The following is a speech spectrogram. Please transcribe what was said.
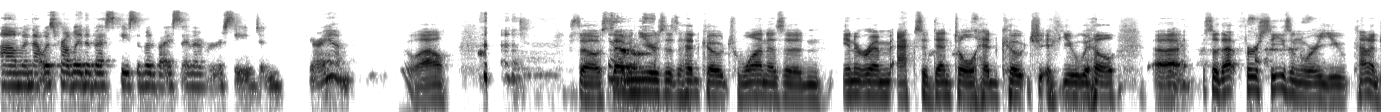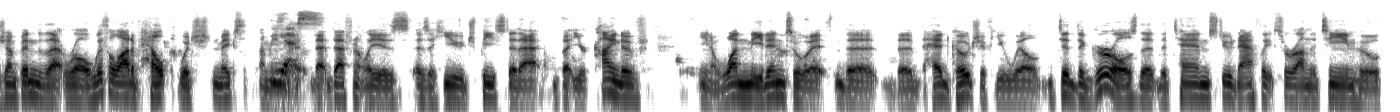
Um, and that was probably the best piece of advice I've ever received. And here I am. Wow. So seven years as a head coach, one as an interim accidental head coach, if you will. Uh, so that first season where you kind of jump into that role with a lot of help, which makes, I mean, yes. that definitely is is a huge piece to that. But you're kind of, you know, one meet into it, the the head coach, if you will. Did the girls, the the ten student athletes who are on the team who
